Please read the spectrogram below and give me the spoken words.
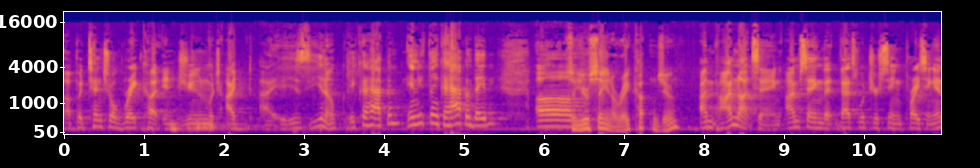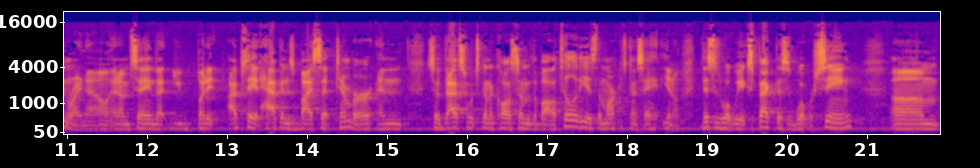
a potential rate cut in June, which I, I, is you know it could happen. Anything could happen, baby. Um, so you're saying a rate cut in June? I'm I'm not saying. I'm saying that that's what you're seeing pricing in right now, and I'm saying that you. But it, I'd say it happens by September, and so that's what's going to cause some of the volatility. Is the market's going to say, you know, this is what we expect. This is what we're seeing. Um,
